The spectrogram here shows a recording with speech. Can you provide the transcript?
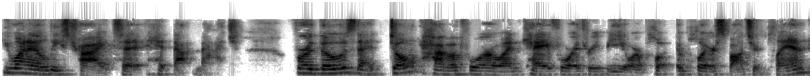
you want to at least try to hit that match. For those that don't have a 401k, 403b, or employer sponsored plan,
